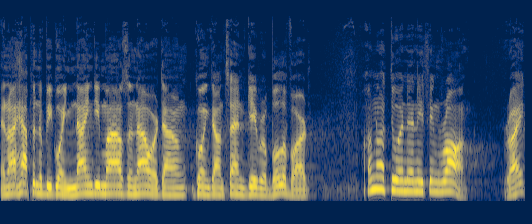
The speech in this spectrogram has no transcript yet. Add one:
and I happen to be going 90 miles an hour down, going down San Gabriel Boulevard, I'm not doing anything wrong, right?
